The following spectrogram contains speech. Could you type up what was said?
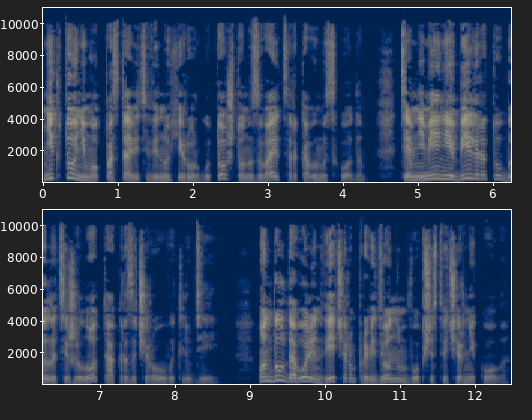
никто не мог поставить в вину хирургу то, что называется роковым исходом. Тем не менее, Биллерту было тяжело так разочаровывать людей. Он был доволен вечером, проведенным в обществе Чернякова.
